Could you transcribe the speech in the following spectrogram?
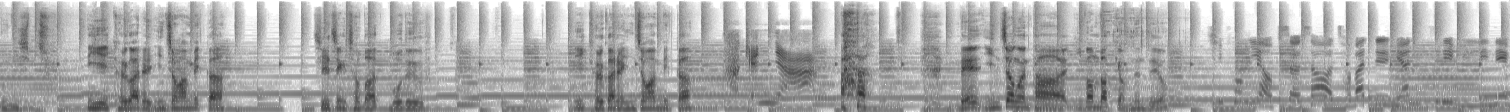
2분 20초 이 결과를 인정합니까? 질증 저밭 모두 이 결과를 인정합니까? 하겠냐? 내 인정은 다 이번밖에 없는데요? 시풍이 없어서 접어들면 풀이 밀리네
